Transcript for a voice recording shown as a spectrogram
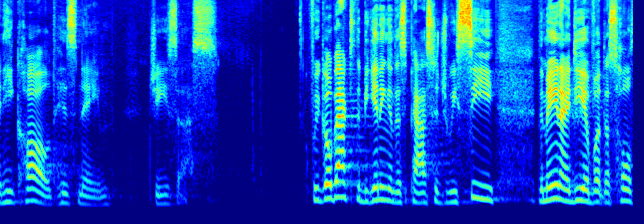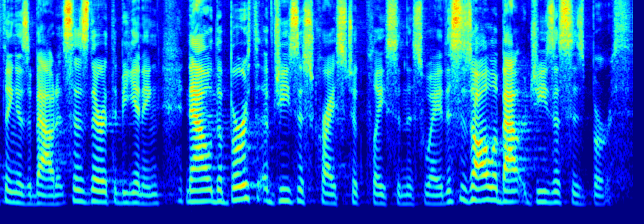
and he called his name Jesus. If we go back to the beginning of this passage, we see the main idea of what this whole thing is about. It says there at the beginning, now the birth of Jesus Christ took place in this way. This is all about Jesus' birth.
